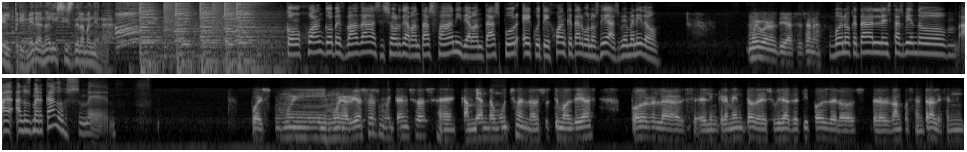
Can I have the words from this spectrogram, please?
El primer análisis de la mañana. Con Juan Gómez Bada, asesor de Avantage Fan y de Avantage por Equity. Juan, ¿qué tal? Buenos días, bienvenido. Muy buenos días, Susana. Bueno, ¿qué tal estás viendo a, los mercados? Me... Pues muy, muy nerviosos, muy tensos, eh, cambiando mucho en los últimos días por el incremento de subidas de tipos de los, de los bancos centrales, el,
